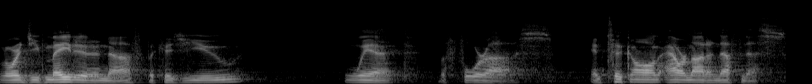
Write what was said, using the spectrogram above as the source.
Lord, you've made it enough because you went before us and took on our not enoughness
